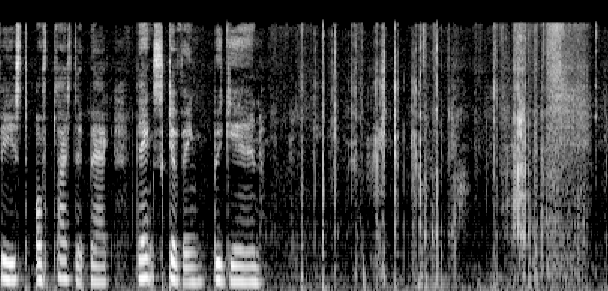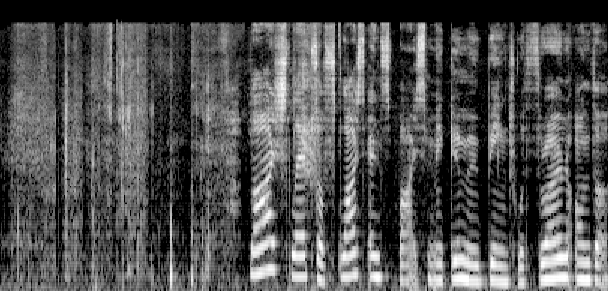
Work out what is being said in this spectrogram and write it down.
feast of plastic bag Thanksgiving began. Large slabs of sliced and spiced Megumi beans were thrown on the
